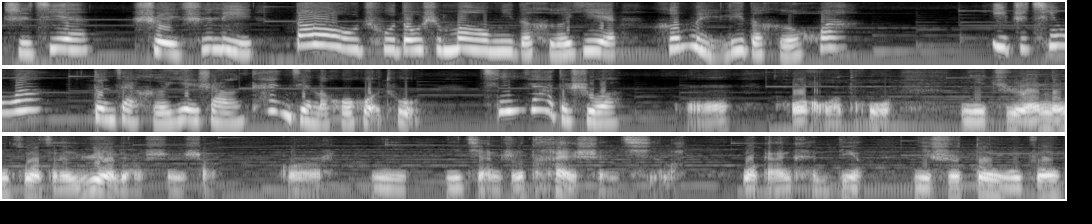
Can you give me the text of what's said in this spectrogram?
只见水池里到处都是茂密的荷叶和美丽的荷花。一只青蛙蹲在荷叶上，看见了火火兔，惊讶地说：“哦，火火兔，你居然能坐在月亮身上，乖儿。”你你简直太神奇了！我敢肯定，你是动物中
